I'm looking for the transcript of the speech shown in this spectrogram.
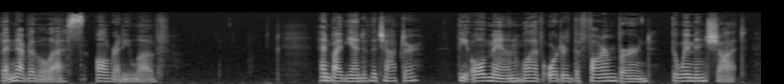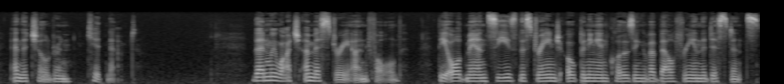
but nevertheless already love. And by the end of the chapter, the old man will have ordered the farm burned, the women shot, and the children kidnapped. Then we watch a mystery unfold. The old man sees the strange opening and closing of a belfry in the distance.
